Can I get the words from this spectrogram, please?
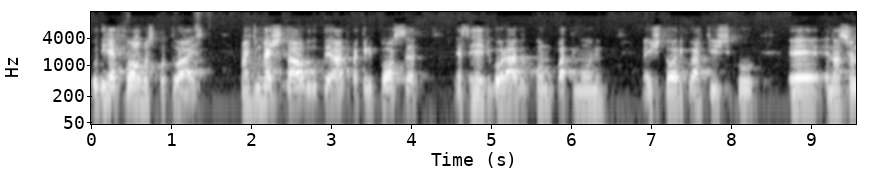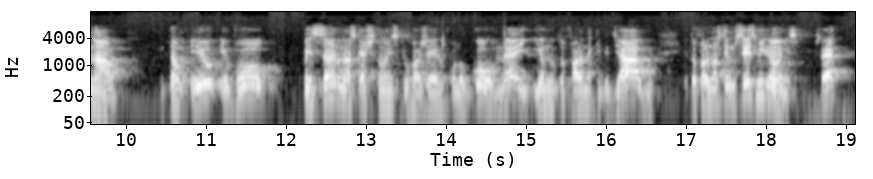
ou de reformas pontuais, mas de um restauro do teatro para que ele possa né, ser revigorado como patrimônio é, histórico, artístico é, é nacional. Então, eu, eu vou pensando nas questões que o Rogério colocou, né, e eu não estou falando aqui de diálogo, eu estou falando, nós temos 6 milhões, certo?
